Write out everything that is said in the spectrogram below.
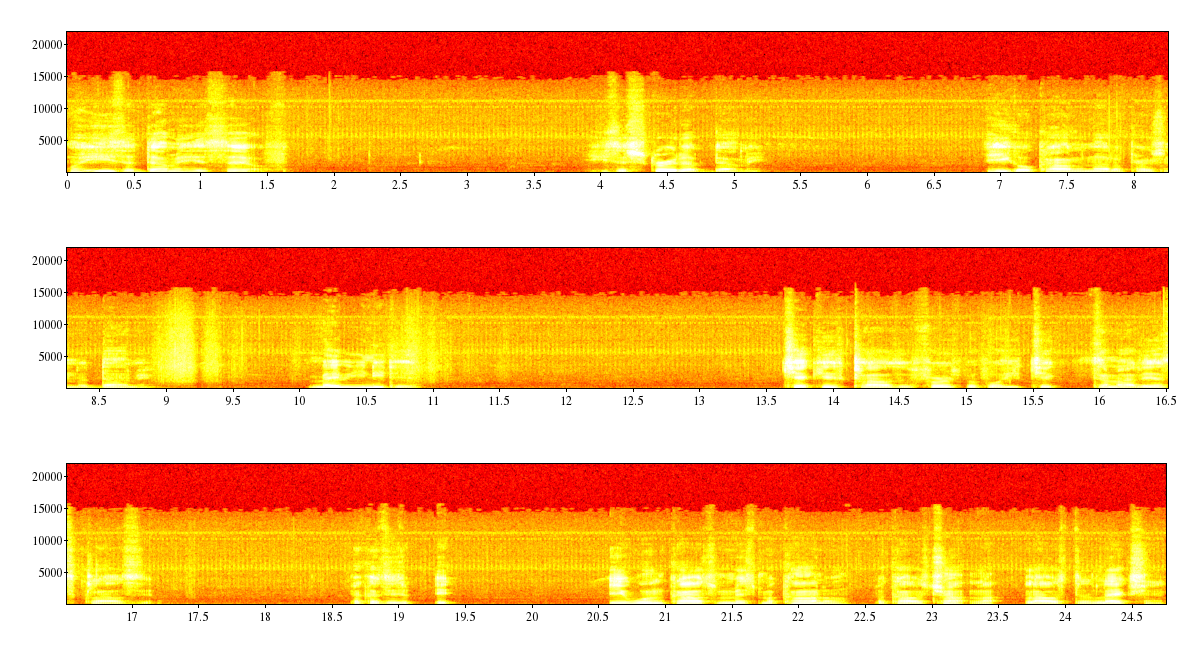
when he's a dummy himself? He's a straight up dummy. He go call another person a dummy. Maybe you need to check his closet first before he check somebody else's closet. Because it, it it wouldn't cause Mitch McConnell because Trump lo- lost the election.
